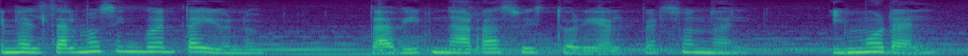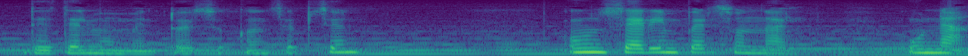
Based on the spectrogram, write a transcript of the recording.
En el Salmo 51, David narra su historial personal y moral desde el momento de su concepción. Un ser impersonal, una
